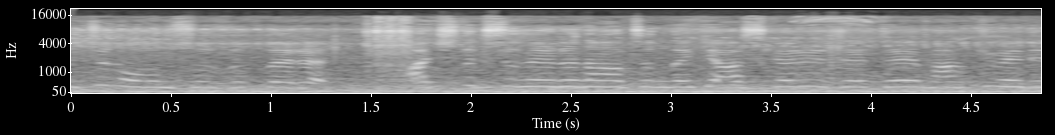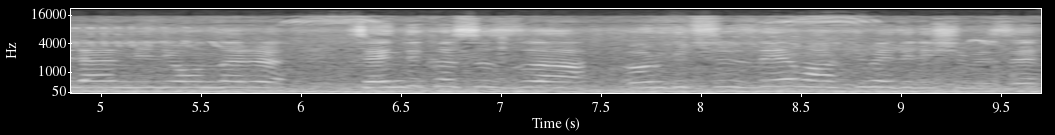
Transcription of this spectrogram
bütün olumsuzlukları, açlık sınırının altındaki asgari ücrete mahkum edilen milyonları, sendikasızlığa, örgütsüzlüğe mahkum edilişimizi,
